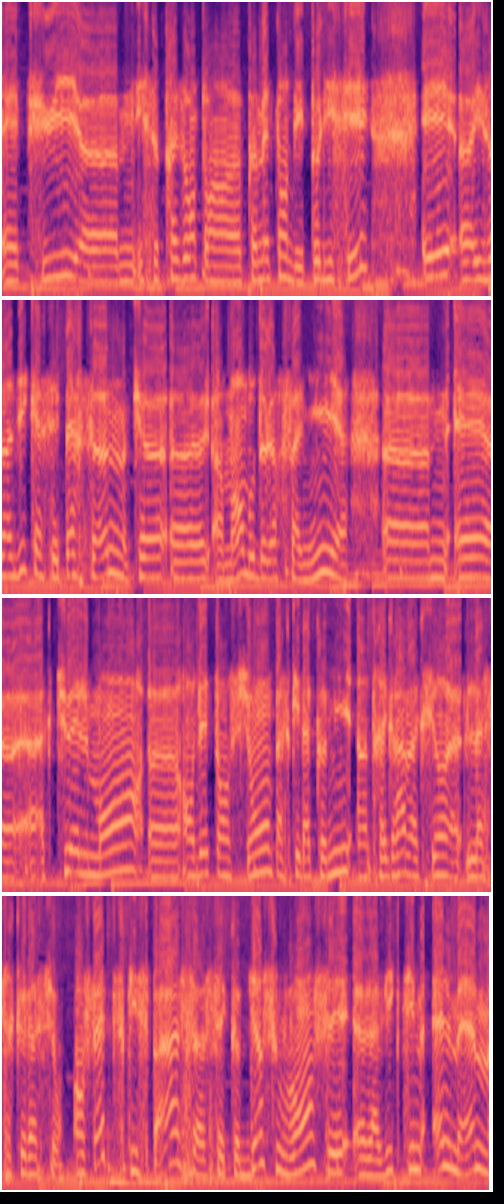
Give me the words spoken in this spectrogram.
et puis euh, ils se présentent en- comme étant des policiers et euh, ils indiquent à ces personnes que euh, un membre de leur famille euh, est euh, actuellement en détention parce qu'il a commis un très grave accident de la circulation. En fait, ce qui se passe, c'est que bien souvent, c'est la victime elle-même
